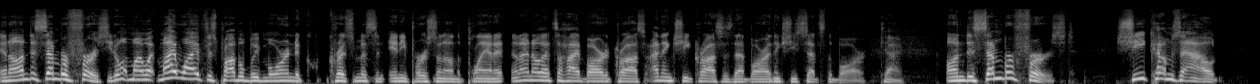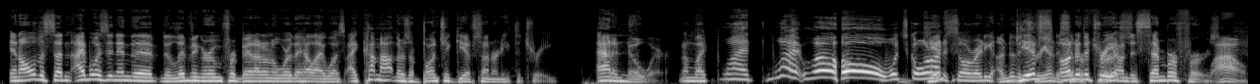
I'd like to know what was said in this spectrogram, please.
And on December 1st, you know what my wife my wife is probably more into Christmas than any person on the planet. And I know that's a high bar to cross. I think she crosses that bar. I think she sets the bar. okay. On December 1st, she comes out and all of a sudden I wasn't in the, the living room for a bit. I don't know where the hell I was. I come out and there's a bunch of gifts underneath the tree. Out of nowhere. And I'm like, what? What? Whoa, what's going Gifts on? It's already under the Gifts tree on under the tree on December 1st. Wow.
